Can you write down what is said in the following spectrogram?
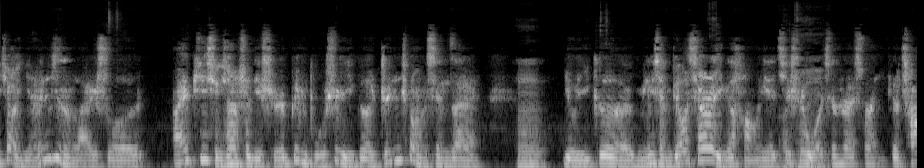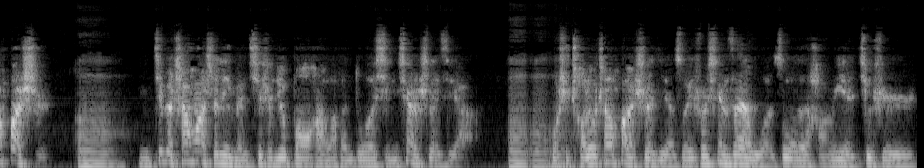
较严谨的来说，IP 形象设计师并不是一个真正现在嗯有一个明显标签的一个行业。其实我现在算一个插画师。嗯，你这个插画师里面其实就包含了很多形象设计啊，嗯嗯，我是潮流插画设计啊。所以说现在我做的行业就是。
